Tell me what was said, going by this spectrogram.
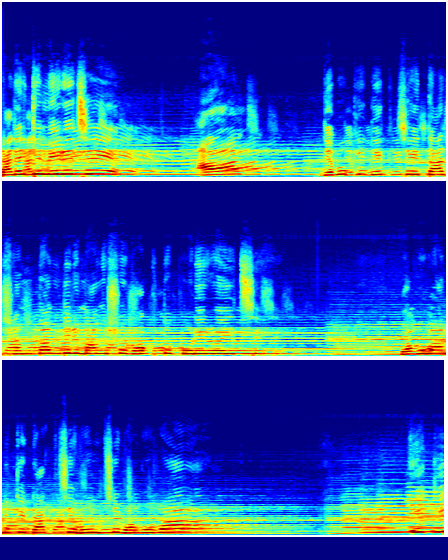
তাদেরকে মেরেছে। আজ দেবকে দেখছে তার সন্তানদের মাংস রক্ত পড়ে রয়েছে। ভগবানকে ডাকছে বলছে ভগবান কি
